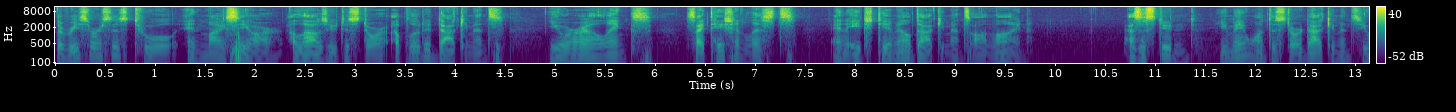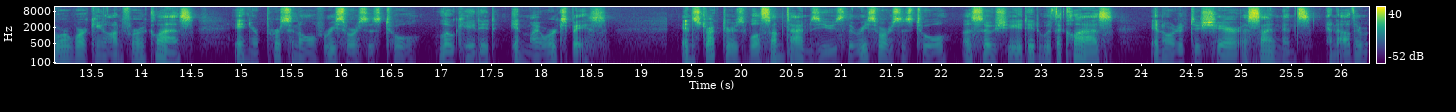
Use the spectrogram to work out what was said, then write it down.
The Resources tool in MyCR allows you to store uploaded documents, URL links, citation lists, and HTML documents online. As a student, you may want to store documents you are working on for a class in your personal Resources tool located in My Workspace. Instructors will sometimes use the Resources tool associated with a class in order to share assignments and other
